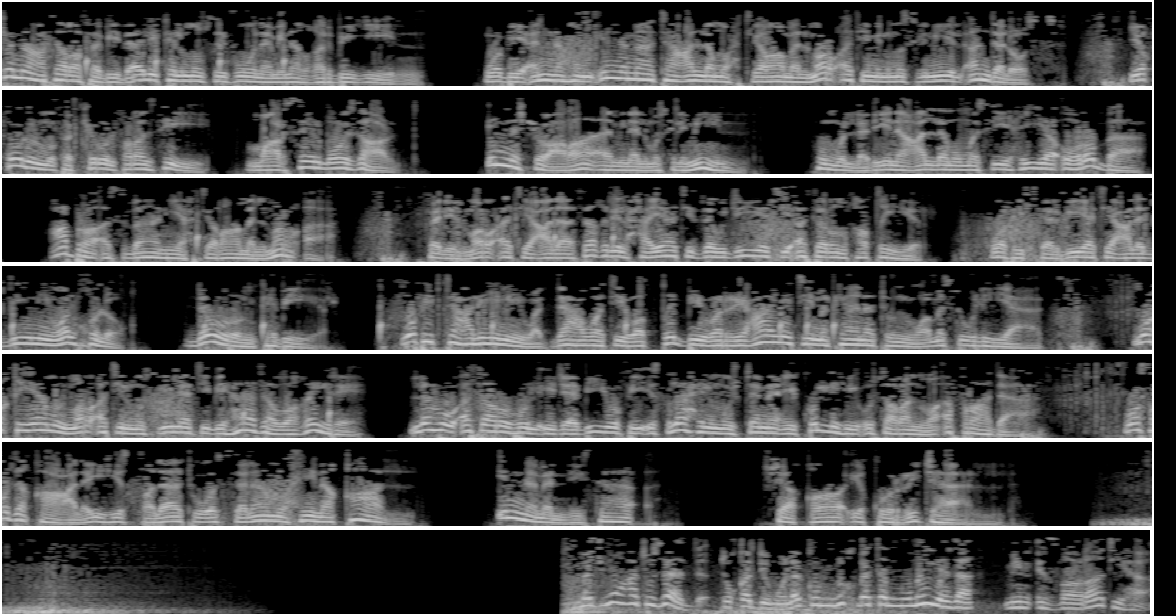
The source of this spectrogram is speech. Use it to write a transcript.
كما اعترف بذلك المنصفون من الغربيين وبأنهم إنما تعلموا احترام المرأة من مسلمي الأندلس. يقول المفكر الفرنسي مارسيل بويزارد إن الشعراء من المسلمين هم الذين علموا مسيحي أوروبا عبر أسبانيا احترام المرأة. فللمرأة على ثغر الحياة الزوجية أثر خطير وفي التربية على الدين والخلق دور كبير وفي التعليم والدعوة والطب والرعاية مكانة ومسؤوليات. وقيام المرأة المسلمة بهذا وغيره له أثره الإيجابي في إصلاح المجتمع كله أسرا وأفرادا. وصدق عليه الصلاة والسلام حين قال إنما النساء شقائق الرجال. مجموعة زاد تقدم لكم نخبة مميزة من إصداراتها.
